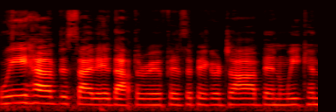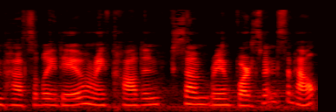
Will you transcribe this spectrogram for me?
We have decided that the roof is a bigger job than we can possibly do, and we've called in some reinforcement and some help.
